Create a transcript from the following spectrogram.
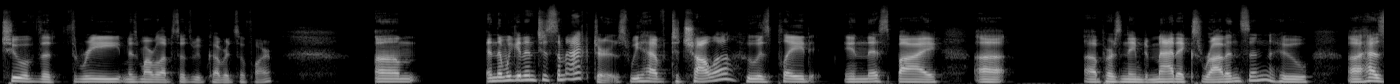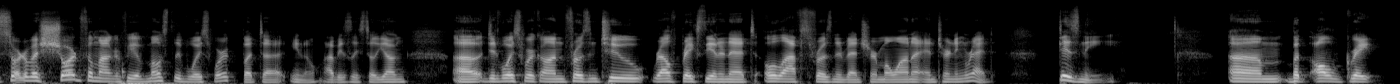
two of the three Ms. Marvel episodes we've covered so far. Um, and then we get into some actors. We have T'Challa, who is played in this by uh, a person named Maddox Robinson, who uh, has sort of a short filmography of mostly voice work, but uh, you know, obviously still young. Uh, did voice work on Frozen 2, Ralph Breaks the Internet, Olaf's Frozen Adventure, Moana, and Turning Red. Disney. Um, but all great,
